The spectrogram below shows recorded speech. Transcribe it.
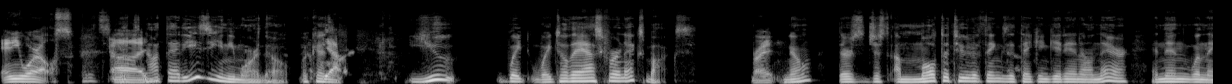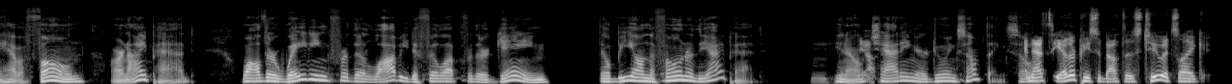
anywhere else. It's, Uh, it's not that easy anymore though, because Yeah. you wait wait till they ask for an Xbox. Right. You know, there's just a multitude of things that they can get in on there, and then when they have a phone or an iPad, while they're waiting for the lobby to fill up for their game, they'll be on the phone or the iPad. You know, Yeah. chatting or doing something. So And that's the other piece about this too. It's like,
